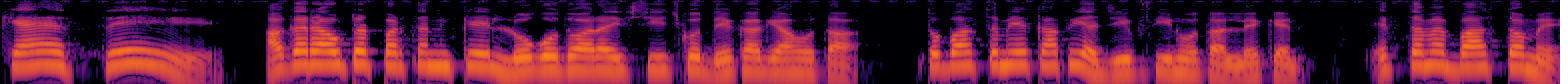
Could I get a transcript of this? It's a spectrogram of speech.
कैसे? अगर आउटर पर्सन के लोगों द्वारा इस चीज़ को देखा गया होता तो वास्तव में काफ़ी अजीब सीन होता, लेकिन इस समय वास्तव में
